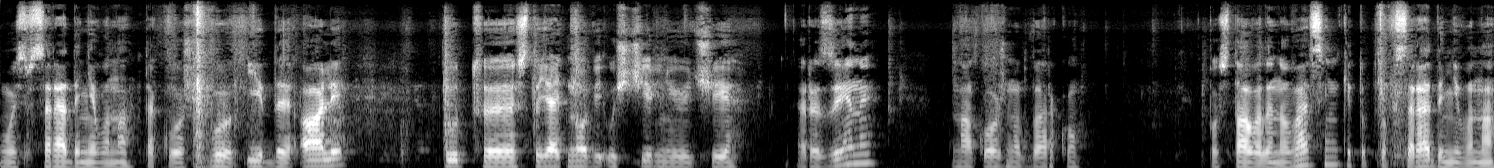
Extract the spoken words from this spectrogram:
Ось всередині вона також в ідеалі. Тут е, стоять нові ущільнюючі резини на кожну дверку. Поставили новесенькі, тобто всередині вона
